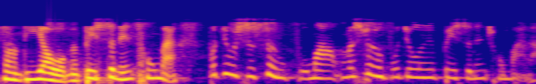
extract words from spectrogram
上帝要我们被圣灵充满，不就是顺服吗？我们顺服就容易被圣灵充满了。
